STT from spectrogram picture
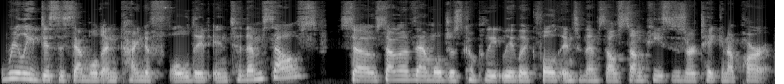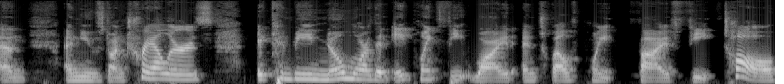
really disassembled and kind of folded into themselves. So some of them will just completely like fold into themselves. Some pieces are taken apart and and used on trailers. It can be no more than 8 point feet wide and 12.5 feet tall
